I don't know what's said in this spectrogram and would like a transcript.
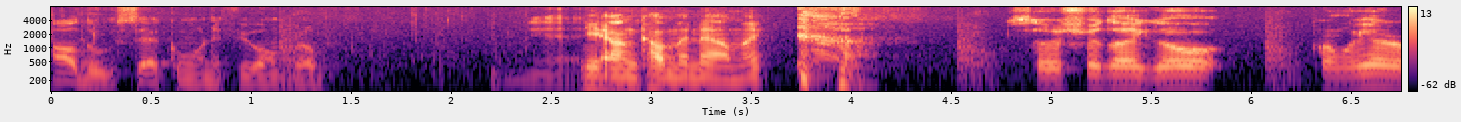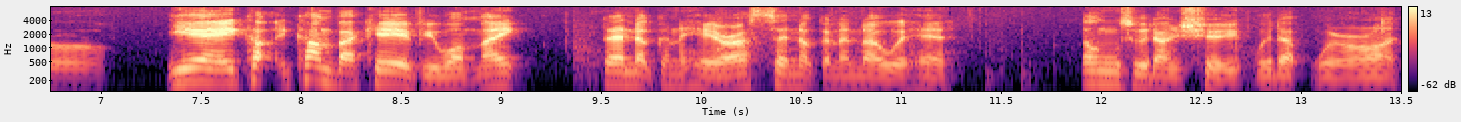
I'll do the second one if you want, Rob. Yeah. Yeah, I'm coming now, mate. So should I go from here or? Yeah, come back here if you want, mate. They're not gonna hear us. They're not gonna know we're here. As long as we don't shoot, we don't, we're all right.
